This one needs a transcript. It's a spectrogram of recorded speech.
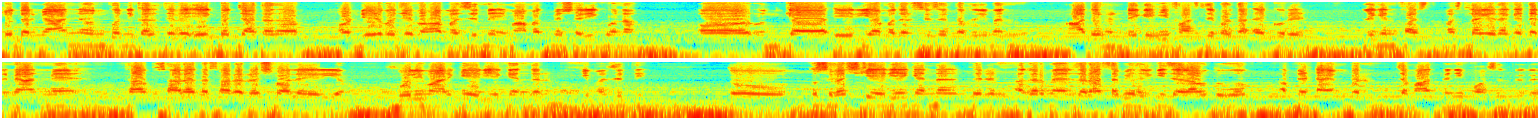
تو درمیان میں ان کو نکلتے ہوئے ایک بج جاتا تھا اور ڈیڑھ بجے وہاں مسجد میں امامت میں شریک ہونا اور ان کا ایریا مدرسے سے تقریباً آدھے گھنٹے کے ہی فاصلے پر تھا ایکوریٹ لیکن مسئلہ یہ تھا کہ درمیان میں تھا سارا کا سارا رش والا ایریا گولی مار کے ایریا کے اندر ان کی مسجد تھی۔ تو اس رش کے ایریا کے اندر پھر اگر میں ذرا سا بھی ہلکی جگہ ہوں تو وہ اپنے ٹائم پر جماعت میں نہیں پہنچ سکتے تھے۔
